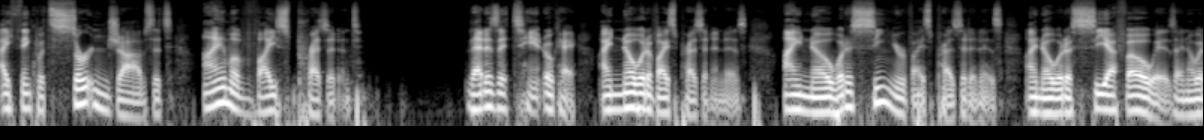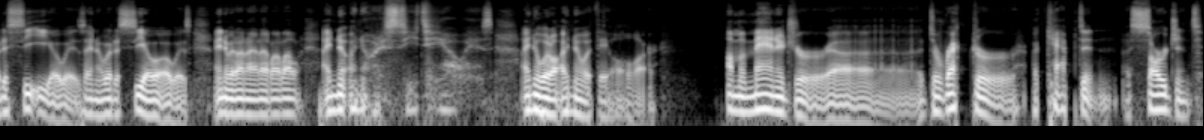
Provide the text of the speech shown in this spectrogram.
I think with certain jobs it's I am a vice president. That is a tan- okay. I know what a vice president is. I know what a senior vice president is. I know what a CFO is. I know what a CEO is. I know what a COO is. I know what I know. I know what a CTO is. I know what all, I know what they all are. I'm a manager, a director, a captain, a sergeant,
